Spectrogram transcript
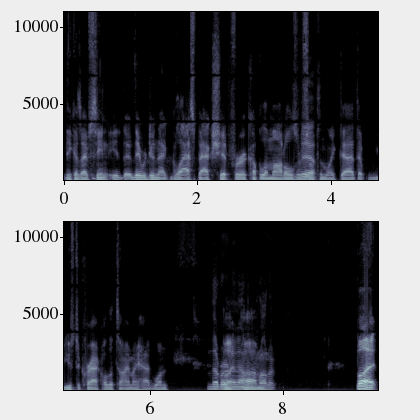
because I've seen they were doing that glass back shit for a couple of models or Yeah. something like that that used to crack all the time. I had one. Never But, an Apple um, product. but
